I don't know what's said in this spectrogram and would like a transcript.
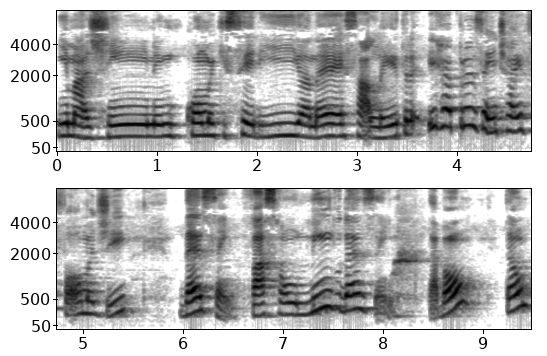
imaginem como é que seria né, essa letra e represente a em forma de desenho. Faça um lindo desenho, tá bom? Então,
